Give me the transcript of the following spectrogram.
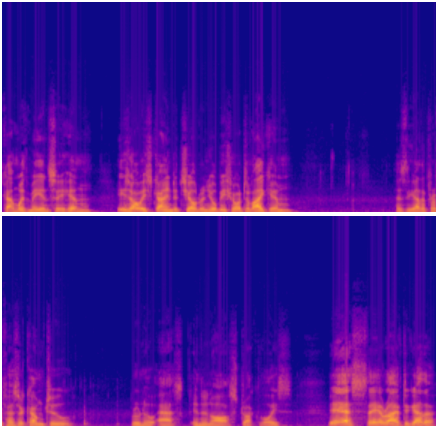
Come with me and see him. He's always kind to children. You'll be sure to like him. Has the other professor come too? Bruno asked in an awe-struck voice. Yes, they arrived together.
